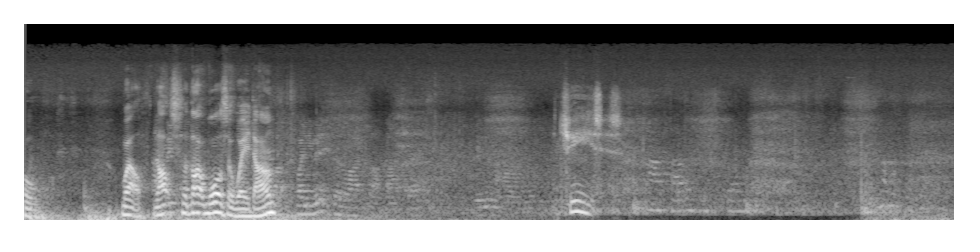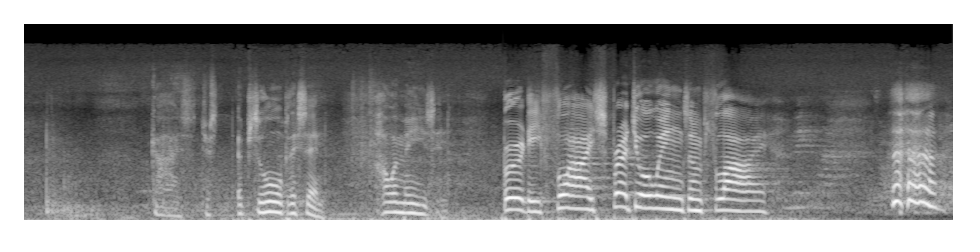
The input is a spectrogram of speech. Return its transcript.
Oh. Well, that's that was a way down. 20 minutes of like that downstairs. Jesus. Guys, just absorb this in. How amazing. Birdie, fly, spread your wings and fly.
